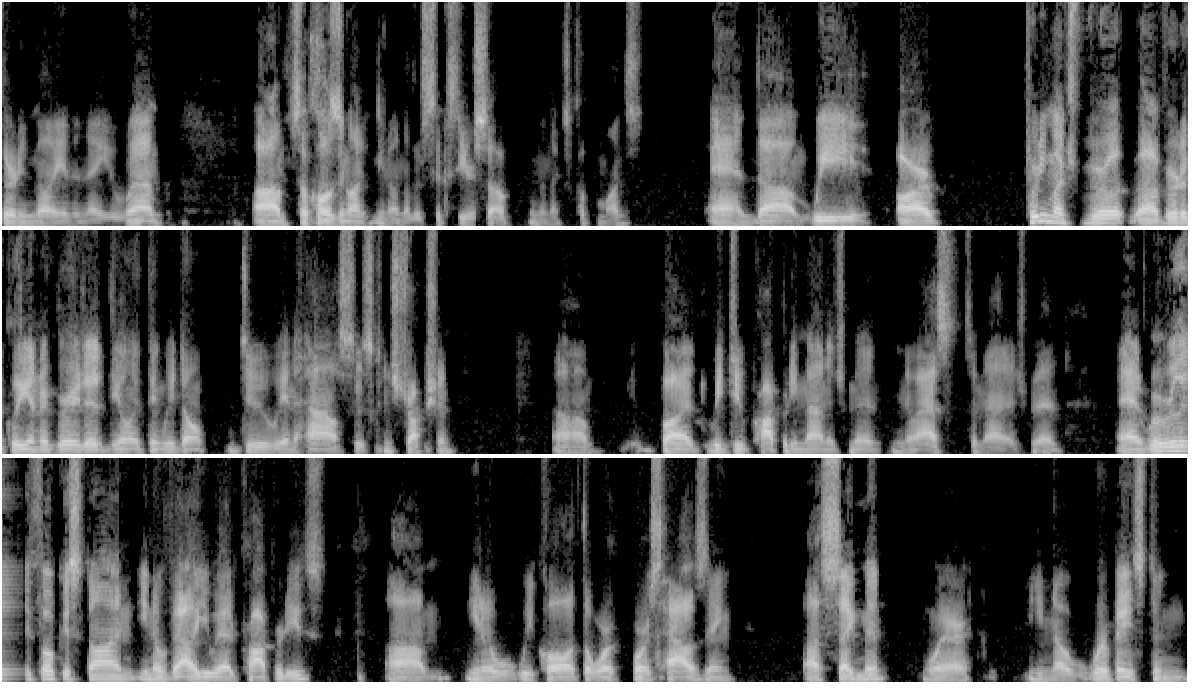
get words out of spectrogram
30 million in AUM. Um, so closing on you know another 60 or so in the next couple months, and um, we are pretty much ver- uh, vertically integrated. The only thing we don't do in house is construction, um, but we do property management, you know, asset management, and we're really focused on you know value add properties. Um, you know, we call it the workforce housing uh, segment, where you know we're based in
